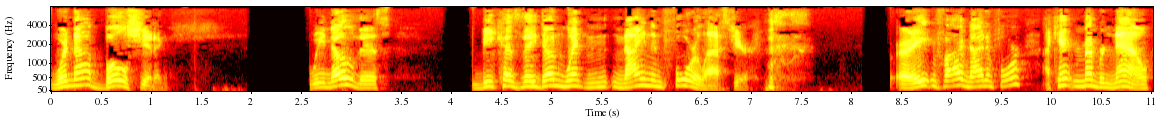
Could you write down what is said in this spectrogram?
we're not bullshitting. We know this because they done went nine and four last year. or eight and five, nine and four. I can't remember now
